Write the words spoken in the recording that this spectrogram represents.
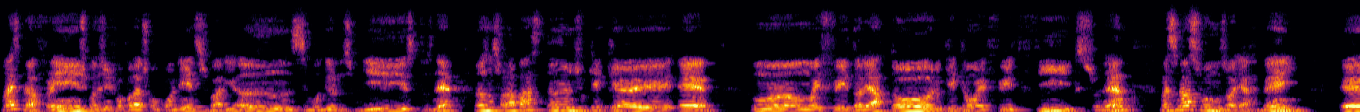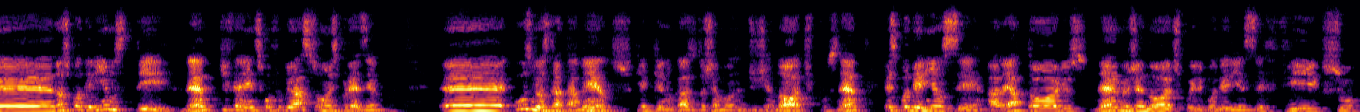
Mais para frente, quando a gente for falar de componentes de variância, modelos mistos, né? nós vamos falar bastante o que, que é, é uma, um efeito aleatório, o que, que é um efeito fixo. Né? Mas se nós formos olhar bem, é, nós poderíamos ter né, diferentes configurações, por exemplo. É, os meus tratamentos, que aqui no caso estou chamando de genótipos, né, eles poderiam ser aleatórios, né, meu genótipo ele poderia ser fixo,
